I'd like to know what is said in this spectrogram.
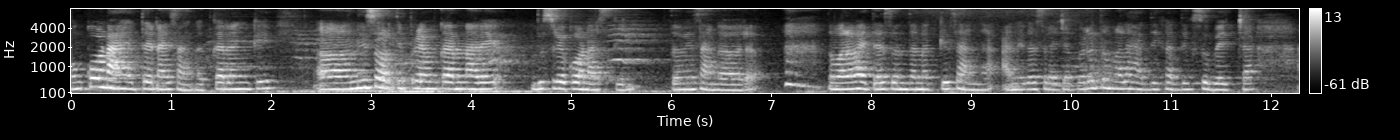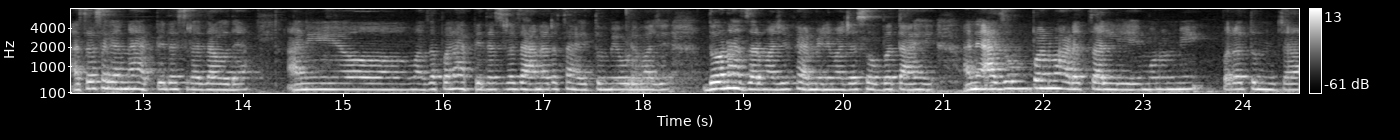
मग कोण आहे ते नाही सांगत. कारण की निस्वार्थी प्रेम करणारे दुसरे कोण असतील? तुम्ही सांगा बरं. तुम्हाला माहिती असेल तर नक्की सांगा. आणि दसऱ्याच्या परत तुम्हाला हार्दिक हार्दिक शुभेच्छा. असं सगळ्यांना हॅप्पी दसरा जाऊ द्या. आणि माझा पण हॅप्पी दसरा जाणारच आहे. तुम्ही एवढे माझे दोन हजार माझी फॅमिली माझ्यासोबत आहे. आणि अजून पण वाढत चालली आहे म्हणून मी परत तुमच्या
